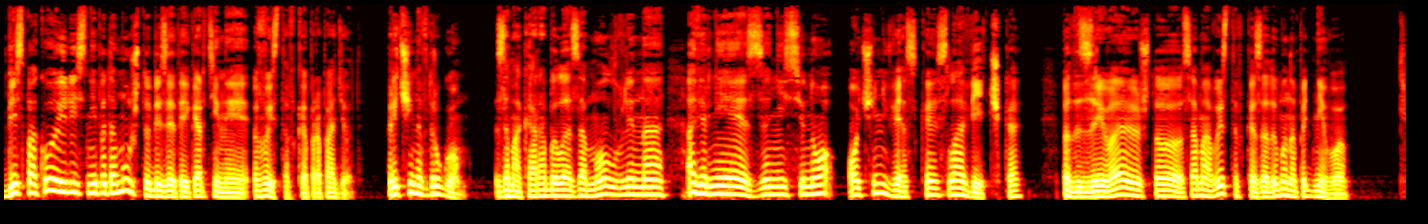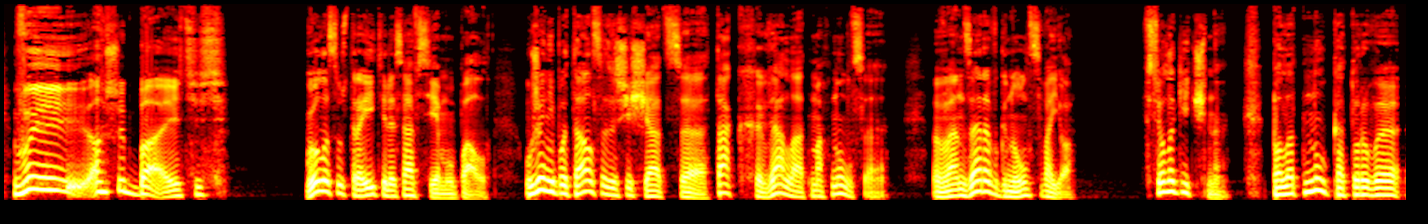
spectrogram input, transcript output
Беспокоились не потому, что без этой картины выставка пропадет. Причина в другом. За Макара было замолвлено, а вернее занесено очень веское словечко. Подозреваю, что сама выставка задумана под него. «Вы ошибаетесь». Голос устроителя совсем упал. Уже не пытался защищаться, так вяло отмахнулся. Ванзаров гнул свое. Все логично. Полотну, которого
